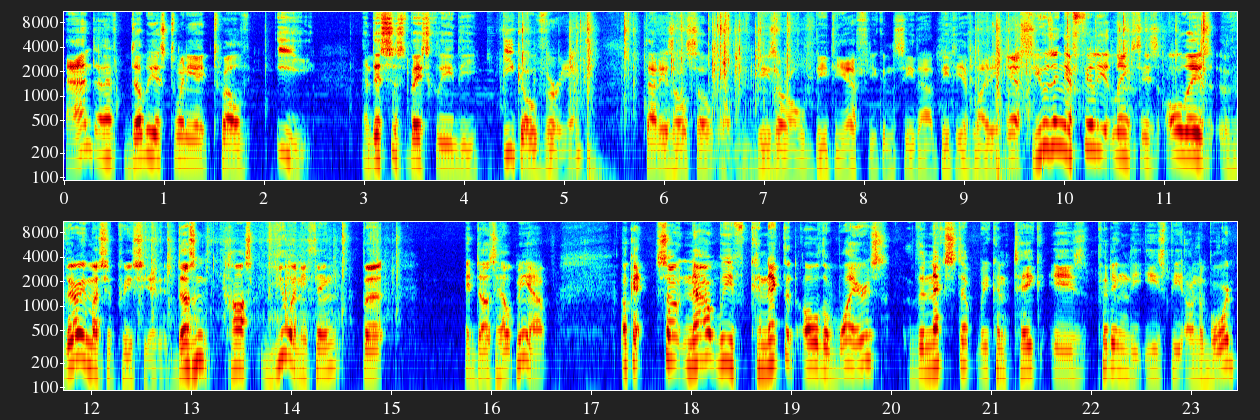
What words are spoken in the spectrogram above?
and I have WS2812E. And this is basically the Eco variant. That is also, well, these are all BTF, you can see that, BTF lighting. Yes, using affiliate links is always very much appreciated. Doesn't cost you anything, but it does help me out. Okay, so now we've connected all the wires. The next step we can take is putting the ESP on the board.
